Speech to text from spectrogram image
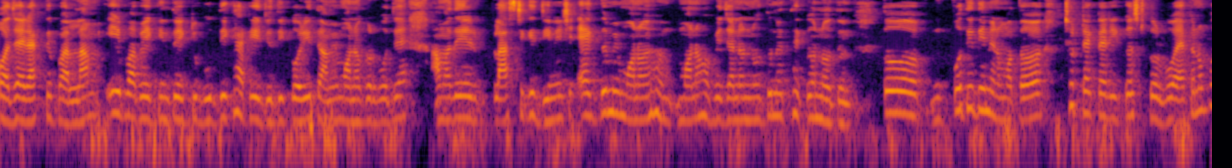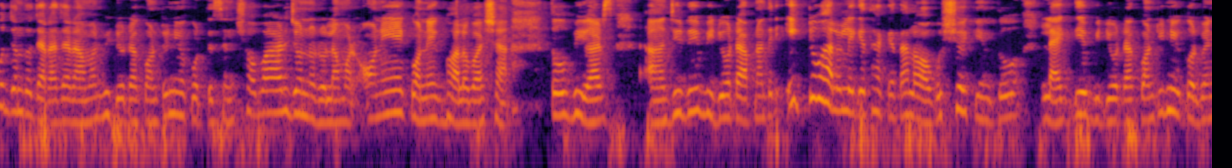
বজায় রাখতে পারলাম এইভাবে কিন্তু একটু বুদ্ধি খাটিয়ে যদি করি, তো আমি মনে করব যে আমাদের প্লাস্টিকের জিনিস একদমই মনে মনে হবে যেন নতুনের থেকেও নতুন। তো প্রতিদিনের মতো ছোট্ট একটা রিকোয়েস্ট করব এখনও পর্যন্ত যারা যারা আমার ভিডিওটা কন্টিনিউ করতেছেন সবার জন্য রইল আমার অনেক অনেক ভালোবাসা। তো ভিউয়ার্স যদি ভিডিওটা আপনাদের একটু ভালো লেগে থাকে তাহলে অবশ্যই কিন্তু লাইক দিয়ে ভিডিওটা কন্টিনিউ করবেন,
